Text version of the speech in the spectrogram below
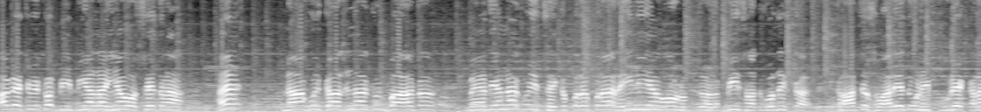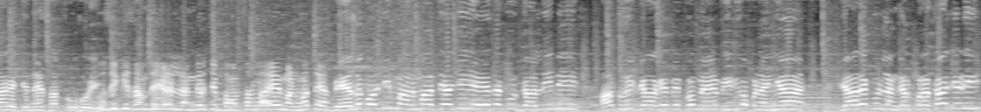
ਆ ਵਿੱਚ ਵੇਖੋ ਬੀਬੀਆਂ ਲਾਈਆਂ ਉਸੇ ਤਰ੍ਹਾਂ। ਹੈ? ਨਾ ਕੋਈ ਗੱਲ, ਨਾ ਕੋਈ ਬਾਤ। ਮੈਂ ਤੇ ਨਾ ਕੋਈ ਸਿੱਖ ਪਰੰਪਰਾ ਰਹੀ ਨਹੀਂ ਆ ਹੁਣ ਰੱਬੀ ਸਤਗੁਰ ਨੇ ਕਾਰਜ ਸਵਾਰੇ ਤੇ ਹੁਣੇ ਪੂਰੇ ਕਰਾਂਗੇ ਜਿੰਨੇ ਸਾਥੋਂ ਹੋਏ। ਤੁਸੀਂ ਕੀ ਸਮਝਦੇ ਜਿਹੜੇ ਲੰਗਰ 'ਚ ਬਾਉਂਸਰ ਲਾਏ ਮਨਮਤ ਆ? ਬਿਲਕੁਲ ਜੀ ਮਨ ਮਾਤਿਆ ਜੀ ਇਹ ਤਾਂ ਕੋਈ ਗੱਲ ਹੀ ਨਹੀਂ। ਆ ਤੁਸੀਂ ਜਾ ਕੇ ਵੇਖੋ ਮੈਂ ਵੀਡੀਓ ਬਣਾਈਆਂ। ਯਾਰ ਇਹ ਕੋਈ ਲੰਗਰ ਪ੍ਰਥਾ ਜਿਹੜੀ?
